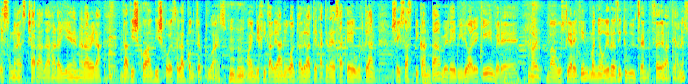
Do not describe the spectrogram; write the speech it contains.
ez ona ez txarra da garaien arabera, da diskoa, disko bezala kontzeptua, ez? Oain digitalean, igual talde batek atera dezake urtean 6 zazpi kanta, bere bideoarekin, bere Bai. ba, guztiarekin, baina gero ez ditu biltzen CD batean, ez?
